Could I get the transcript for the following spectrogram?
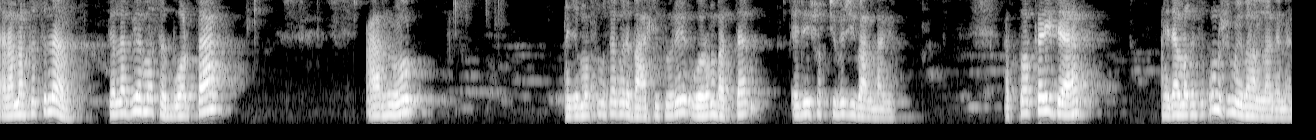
আর আমার কাছে না তেলাপিয়া মাছের বর্তা আর হলো এই যে মশমশা করে ভাজি করে গরম ভাতটা এটাই সবচেয়ে বেশি ভালো লাগে আর তরকারিটা এটা আমার কাছে কোনো সময় ভালো লাগে না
